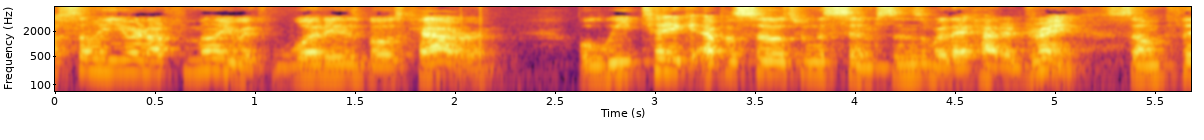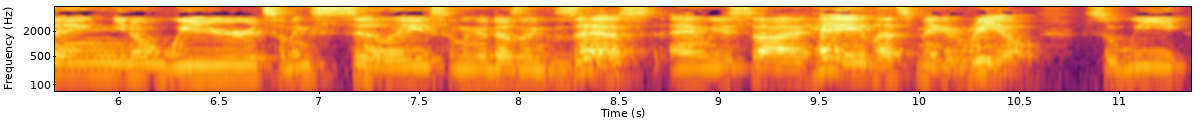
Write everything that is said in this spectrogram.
some of you are not familiar with what is Bo's Cavern. Well, we take episodes from The Simpsons where they had a drink. Something, you know, weird, something silly, something that doesn't exist, and we decide, hey, let's make it real. So we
